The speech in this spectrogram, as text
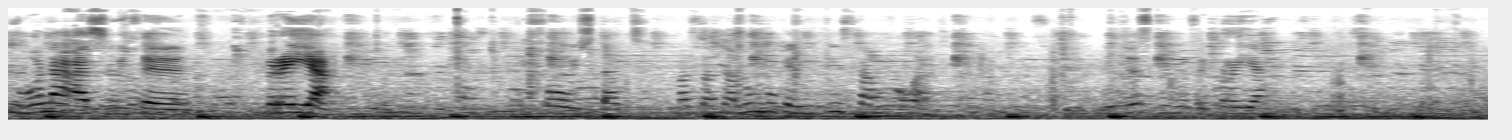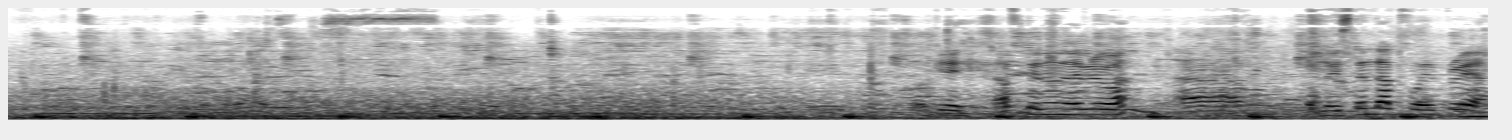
to honor us with a prayer before we start. Master Shalungu, can you please come forward? We'll just give us a prayer. Okay, afternoon everyone. Uh, we stand up for a prayer.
